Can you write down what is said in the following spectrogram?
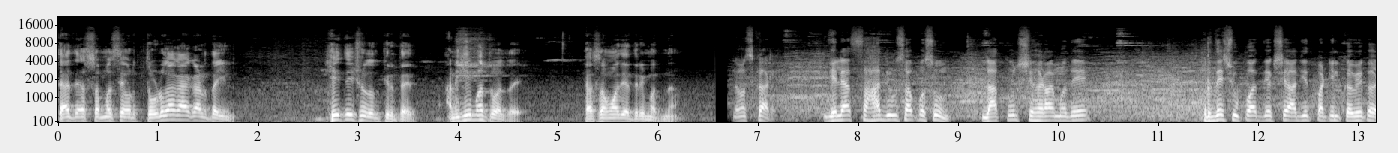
त्या त्या समस्यावर तोडगा काय काढता येईल? हे ते शोधत फिरत आहेत आणि हे महत्त्वाचं आहे ह्या संवाद यात्रेमधनं नमस्कार. गेल्या सहा दिवसापासून लातूर शहरामध्ये प्रदेश उपाध्यक्ष अजित पाटील कवेकर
